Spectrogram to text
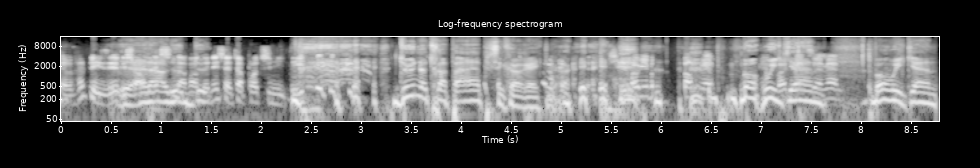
ça me fait plaisir. Richard. Merci d'avoir donné cette opportunité. Deux notre père, puis c'est correct. bon week-end. Bon week-end.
